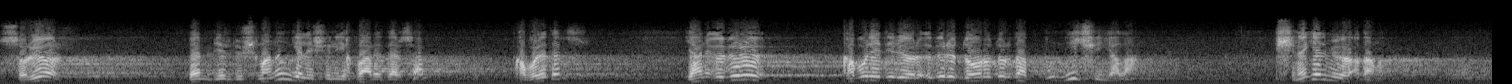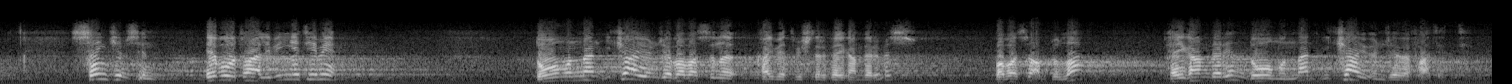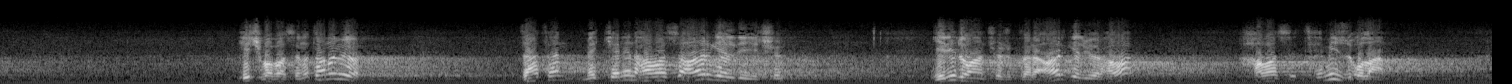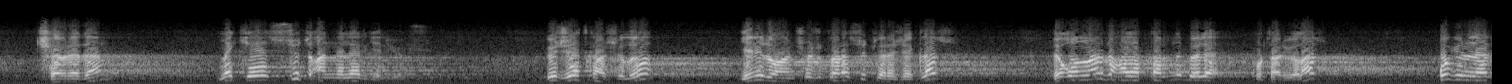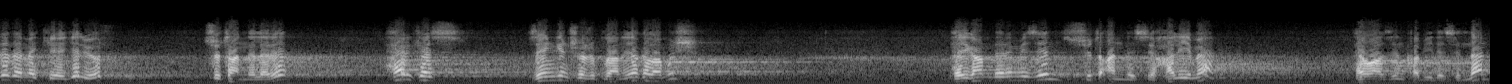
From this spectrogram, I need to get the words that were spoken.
soruyor. Ben bir düşmanın gelişini ihbar edersem kabul ederiz. Yani öbürü kabul ediliyor, öbürü doğrudur da bu niçin yalan? İşine gelmiyor adamın. Sen kimsin? Ebu Talib'in yetimi. Doğumundan iki ay önce babasını kaybetmiştir Peygamberimiz. Babası Abdullah, Peygamberin doğumundan iki ay önce vefat etti. Hiç babasını tanımıyor. Zaten Mekke'nin havası ağır geldiği için yeni doğan çocuklara ağır geliyor hava. Havası temiz olan çevreden Mekke'ye süt anneler geliyor. Ücret karşılığı yeni doğan çocuklara süt verecekler ve onlar da hayatlarını böyle kurtarıyorlar. O günlerde de Mekke'ye geliyor süt anneleri. Herkes zengin çocuklarını yakalamış. Peygamberimizin süt annesi Halime Hevazin kabilesinden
